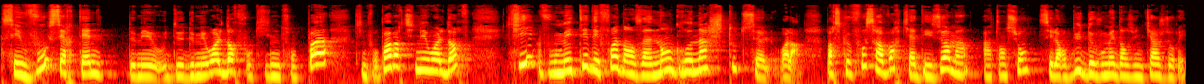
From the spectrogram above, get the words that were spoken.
c'est vous, certaines, de mes, de, mes Waldorf ou qui ne, sont pas, qui ne font pas partie de mes Waldorf, qui vous mettez des fois dans un engrenage toute seule. Voilà. Parce qu'il faut savoir qu'il y a des hommes, hein, attention, c'est leur but de vous mettre dans une cage dorée.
